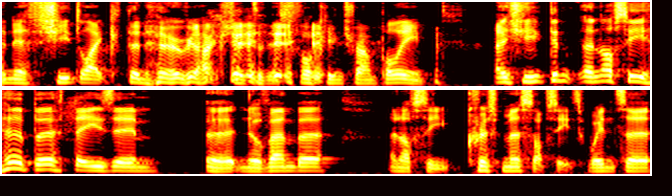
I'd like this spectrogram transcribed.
than if she'd like, than her reaction to this fucking trampoline. And she didn't, and obviously her birthday's in uh, November, and obviously Christmas, obviously it's winter.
